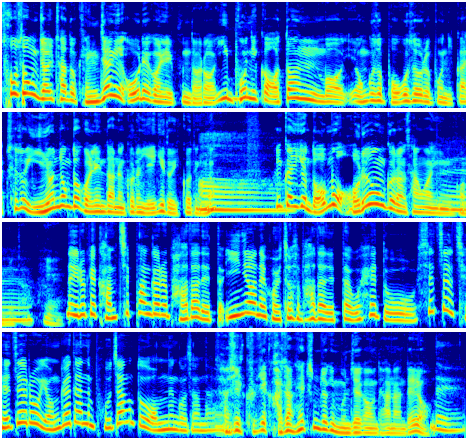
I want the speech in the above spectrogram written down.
소송 절차도 굉장히 오래 걸릴 뿐더러 이 보니까 어떤 뭐 연구소 보고서를 보니까 최소 2년 정도 걸린다는 그런 얘기도 있거든요. 아. 그러니까 이게 너무 어려운 그런 상황인 네. 겁니다. 예. 근데 이렇게 감치 판결을 받아냈다, 2년에 걸쳐서 받아냈다고 해도 실제 제재로 연결되는 보장도 없는 거잖아요. 사실 그게 가장 핵심적인 문제 가운데 하나인데요. 네.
